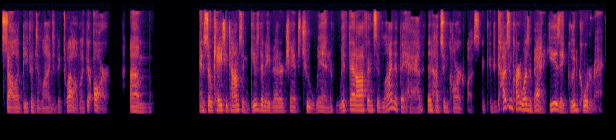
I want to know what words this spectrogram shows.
solid defensive lines in Big 12, like there are. Um, and so Casey Thompson gives them a better chance to win with that offensive line that they have than Hudson Card was. Hudson Card wasn't bad. He is a good quarterback.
